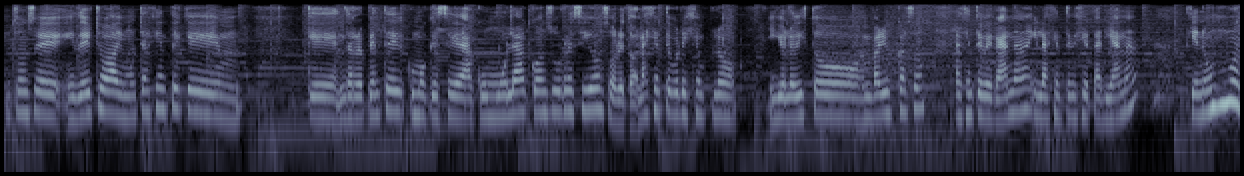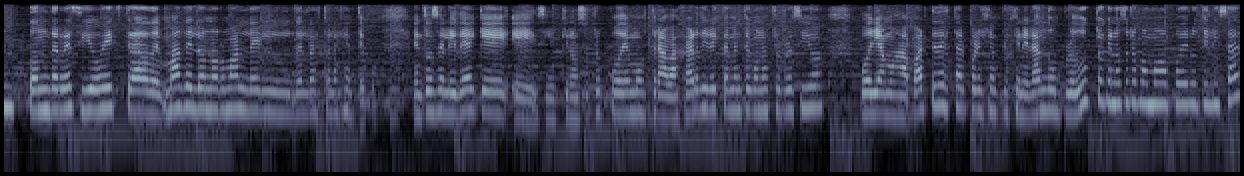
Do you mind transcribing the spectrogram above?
entonces, y de hecho hay mucha gente que, que de repente como que se acumula con sus residuos, sobre todo la gente, por ejemplo, y yo lo he visto en varios casos, la gente vegana y la gente vegetariana tiene un montón de residuos extra, de- más de lo normal del, del resto de la gente. po. Entonces la idea es que eh, si es que nosotros podemos trabajar directamente con nuestros residuos, podríamos, aparte de estar, por ejemplo, generando un producto que nosotros vamos a poder utilizar,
